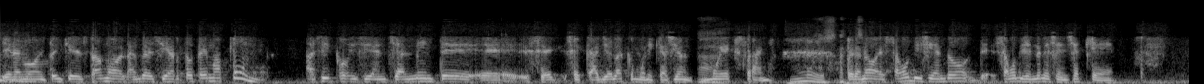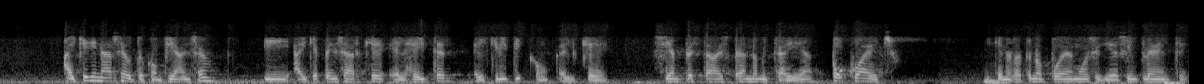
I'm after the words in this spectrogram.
y en el momento en que estábamos hablando de cierto tema, ¡pum! Así coincidencialmente eh, se, se cayó la comunicación, Ah. muy extraño. Muy. Pero no, estamos diciendo, estamos diciendo en esencia que hay que llenarse de autoconfianza y hay que pensar que el hater, el crítico, el que siempre estaba esperando mi caída, poco ha hecho. Y que nosotros no podemos seguir simplemente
